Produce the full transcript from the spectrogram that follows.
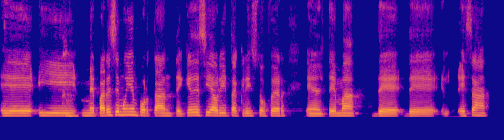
Eh, y me parece muy importante, ¿qué decía ahorita Christopher en el tema de, de esa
